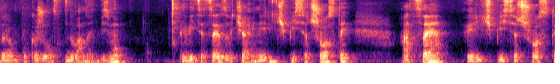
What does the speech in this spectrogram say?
Зараз вам покажу два навіть візьму. Дивіться, це звичайний річ 56-й. а це річ 56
